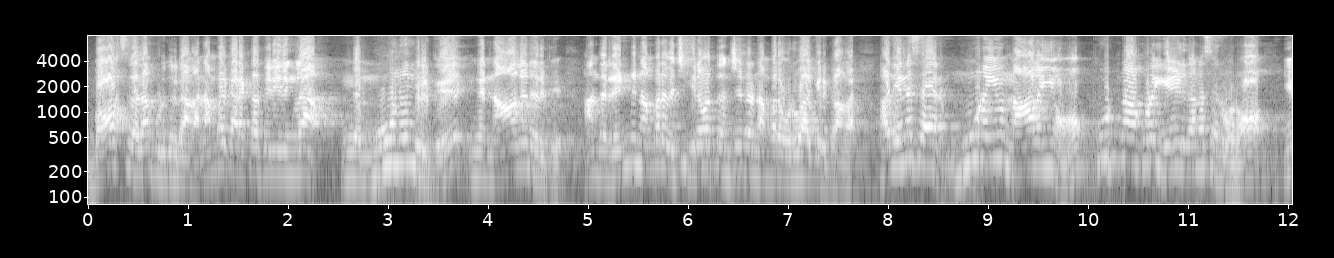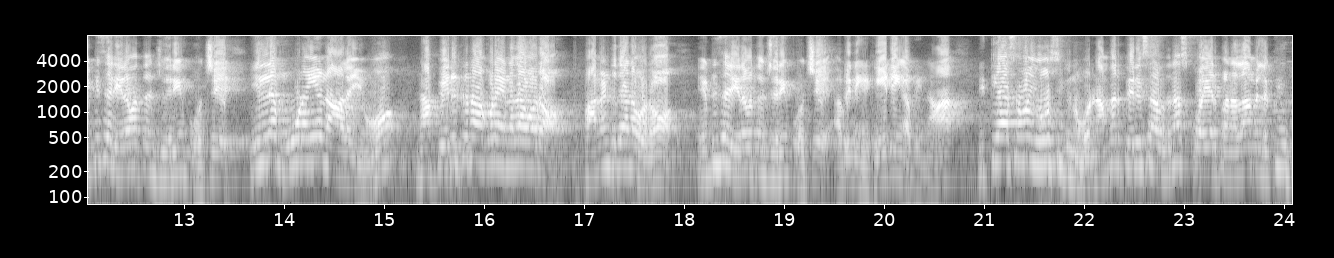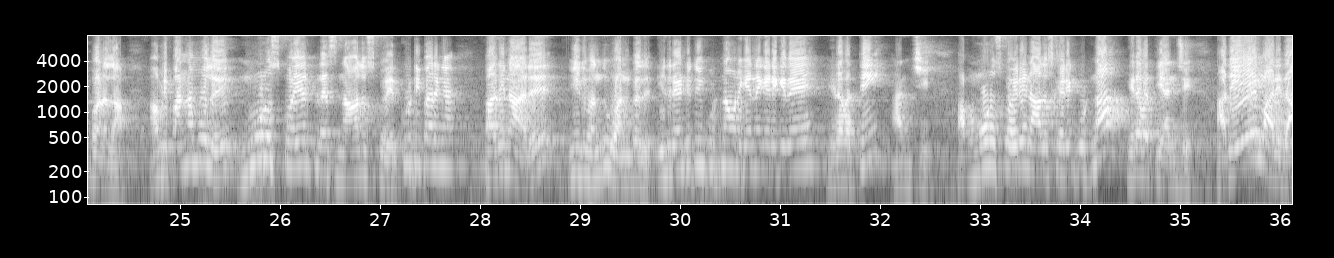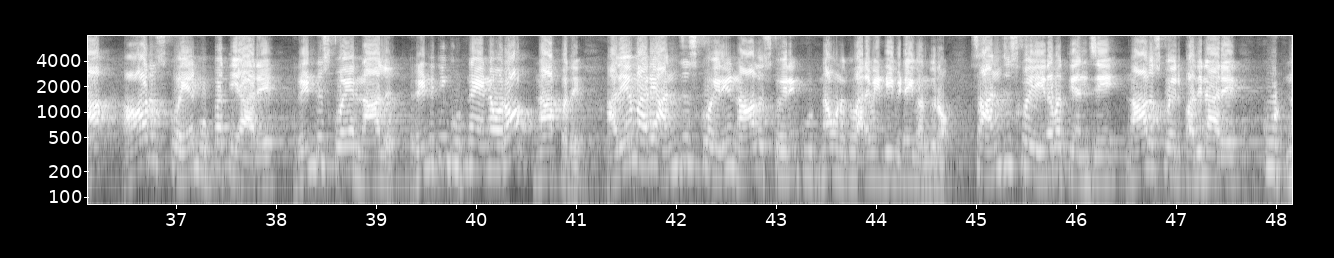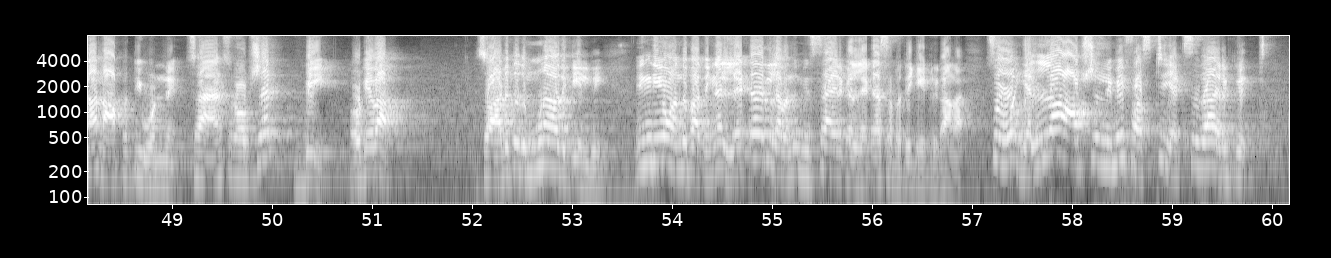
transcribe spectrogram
பாக்ஸ்ல தான் கொடுத்துருக்காங்க நம்பர் கரெக்டா தெரியுதுங்களா? இங்க மூணுன்னு இருக்கு இங்க நாலுன்னு இருக்கு. அந்த ரெண்டு நம்பரை வச்சு இருபத்தஞ்சுன்ற நம்பரை உருவாக்கி இருக்காங்க அது என்ன சார்? மூணையும் நாலையும் கூட்டினா கூட ஏழு தானே சார் வரும்? எப்படி சார் இருபத்தஞ்சு வரையும் போச்சு? இல்ல மூணையும் நாலையும் நான் பெருக்குனா கூட என்னதான் வரும்? பன்னெண்டு தானே வரும். எப்படி சார் இருபத்தஞ்சு வரையும் போச்சு அப்படின்னு நீங்க கேட்டீங்க அப்படின்னா வித்தியாசமா யோசிக்கணும். ஒரு நம்பர் பெருசாகுதுன்னா ஸ்கொயர் பண்ணலாம் இல்ல கியூப் பண்ணலாம். அப்படி பண்ணும்போது மூணு ஸ்கொயர் பிளஸ் நாலு ஸ்கொயர் கூட்டி பாருங்க. பதினாறு இது வந்து ஒன்பது. இது ரெண்டுத்தையும் கூட்டினா உனக்கு என்ன கிடைக்குது? இருபத்தி அஞ்சு. அப்ப மூணு ஸ்கொயரையும் நாலு ஸ்கொயரையும் கூட்டினா இருபத்தி அஞ்சு. அதே மாதிரிதான் ஆறு ஸ்கொயர் முப்பத்தி ஆறு ரெண்டு ஸ்கொயர் நாலு. ரெண்டுத்தையும் கூட்டினா என்ன வரும்? நாற்பது. அதே மாதிரி அஞ்சு ஸ்கொயரையும் நாலு ஸ்கொயரையும் கூட்டினா உனக்கு வர வேண்டிய விடை வந்துடும் சோ அஞ்சு ஸ்கொயர் இருபத்தி அஞ்சு நாலு ஸ்கொயர் பதினாறு கூட்டினா நாற்பத்தி ஒன்னு. சோ ஆன்சர் ஆப்ஷன் பி ஓகேவா சோ அடுத்தது மூணாவது கேள்வி. இங்கேயும் வந்து பாத்தீங்கன்னா லெட்டர்ல வந்து மிஸ் ஆயிருக்க லெட்டர்ஸ் பத்தி கேட்டிருக்காங்க. சோ எல்லா ஆப்ஷன்லயுமே ஃபர்ஸ்ட் எக்ஸ் தான் இருக்கு.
